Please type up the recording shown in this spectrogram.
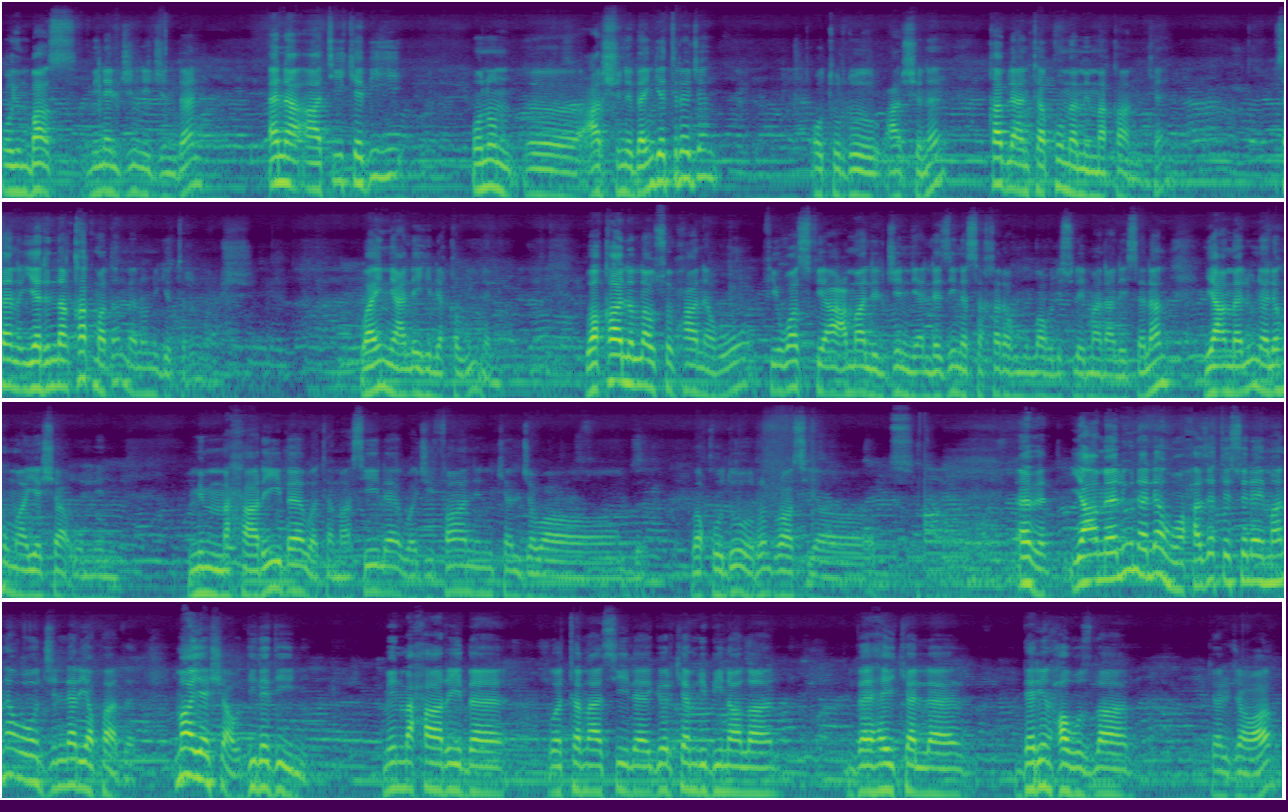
Oyunbaz minel cinni cinden. Ena atike bihi onun e, arşını ben getireceğim. Oturduğu arşını. Kable en tekume min makamike sen yerinden kalkmadan ben onu getiririm demiş. Ve inni aleyhi lekaviyyun Ve kâle Allah subhanehu fi vasfi a'malil cinni ellezine sekharahumullahu li Süleyman aleyhisselam ya'melune lehu ma yeşâ'u min min maharibe ve temasile ve cifanin kel cevab ve kudurun rasiyat. Evet. Ya'melune lehu Hazreti Süleyman'a o cinler yapardı. Ma yeşav dilediğini. Min meharibe ve temasile görkemli binalar ve heykeller, derin havuzlar. Gel cevap.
